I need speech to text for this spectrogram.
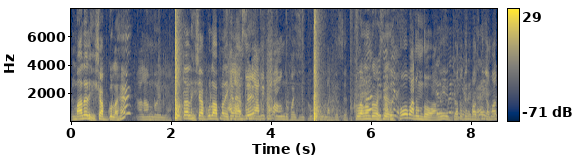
মালের হিসাবগুলা হ্যাঁ? আলহামদুলিল্লাহ। টোটাল হিসাবগুলো আপনার এখানে আছে। আমি খুব আনন্দ পাইছি খুব আনন্দ লাগতেছে। খুব আনন্দ আমি খুব আনন্দ আমি যতদিন বাঁচি আমার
